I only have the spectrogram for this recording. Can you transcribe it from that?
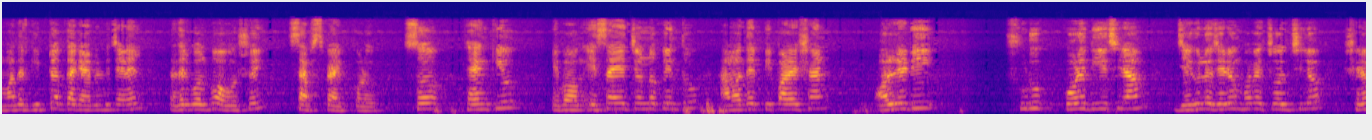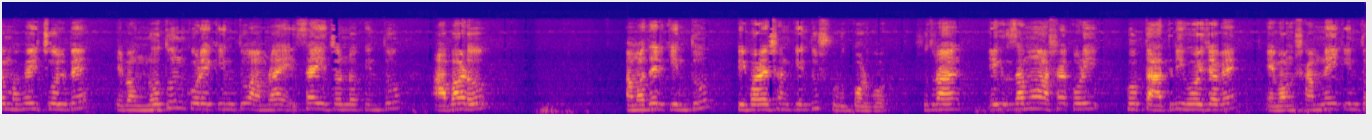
আমাদের gift of the capital channel, তাদের বলব অবশ্যই সাবস্ক্রাইব করো। সো থ্যাংক ইউ এবং এসআই এর জন্য কিন্তু আমাদের প্রিপারেশন অলরেডি শুরু করে দিয়েছিলাম, যেগুলো যেরকমভাবে চলছিল সেরকমভাবেই চলবে এবং নতুন করে কিন্তু আমরা এসআই এর জন্য কিন্তু আবারও আমাদের কিন্তু প্রিপারেশন কিন্তু শুরু করব। সুতরাং এক্সামও আশা করি খুব তাড়াতাড়ি হয়ে যাবে এবং সামনেই কিন্তু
